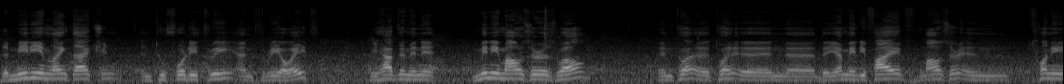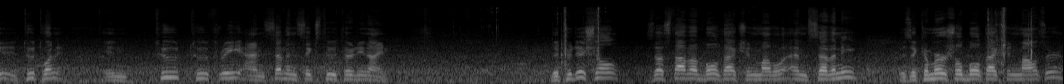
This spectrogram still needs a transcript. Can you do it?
the medium length action in 243 and 308. We have them in a mini Mauser as well, in, uh, in uh, the M85 Mauser in 20, 220, in 223 and 76239. The traditional Zastava bolt action model M70 is a commercial bolt action Mauser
